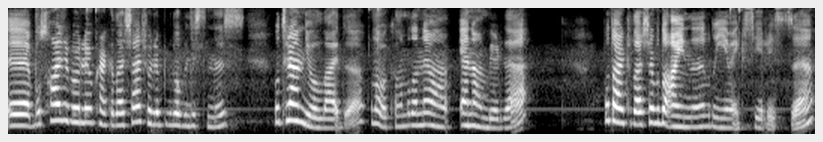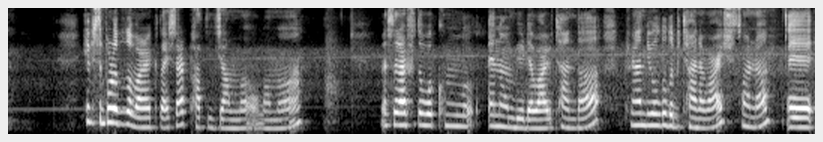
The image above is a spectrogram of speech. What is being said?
Ee, bu sadece böyle yok arkadaşlar. Şöyle bulabilirsiniz. Bu Trendyol'daydı. Buna bakalım. Bu da ne N11'de. Bu da arkadaşlar bu da aynı. Bu da yemek serisi. Hepsi burada da var arkadaşlar. Patlıcanlı olanı. Mesela şurada vakumlu N11'de var bir tane daha. Trendyol'da da bir tane var. Sonra e,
